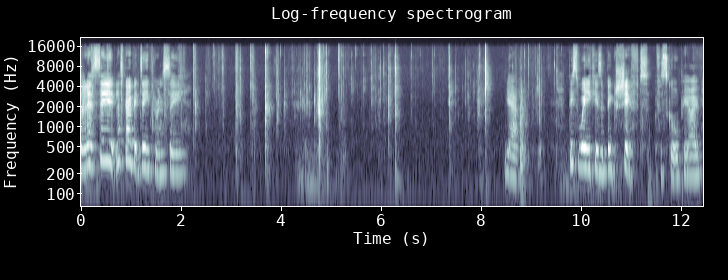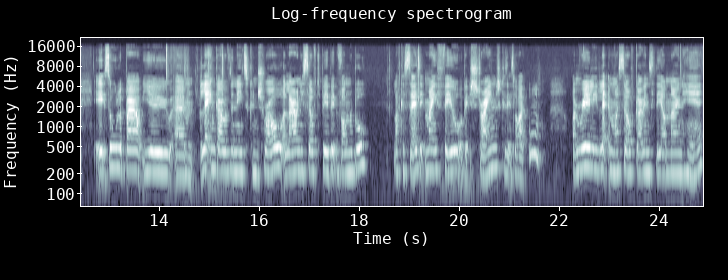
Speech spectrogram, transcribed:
so let's see, let's go a bit deeper and see. Yeah, this week is a big shift for Scorpio. It's all about you um, letting go of the need to control, allowing yourself to be a bit vulnerable. Like I said, it may feel a bit strange because it's like, oh, I'm really letting myself go into the unknown here.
